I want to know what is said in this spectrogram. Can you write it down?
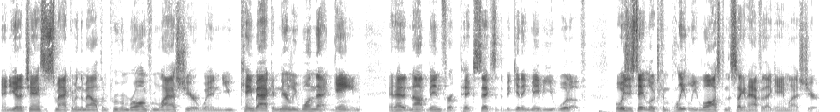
and you get a chance to smack him in the mouth and prove him wrong from last year when you came back and nearly won that game, and had it not been for a pick six at the beginning, maybe you would have. Boise State looked completely lost in the second half of that game last year.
